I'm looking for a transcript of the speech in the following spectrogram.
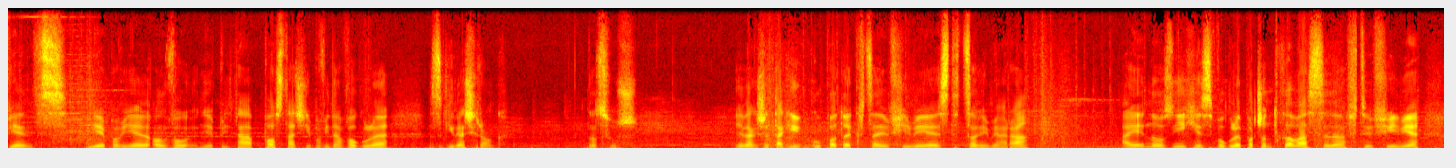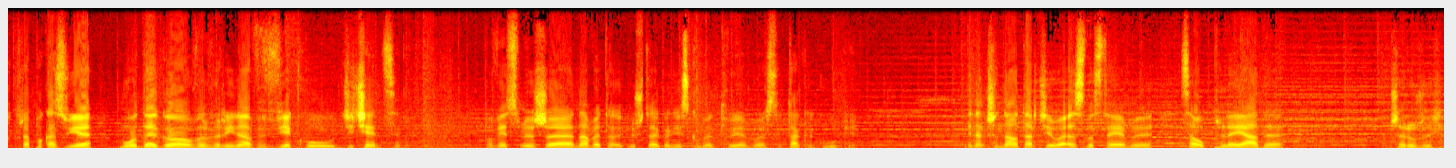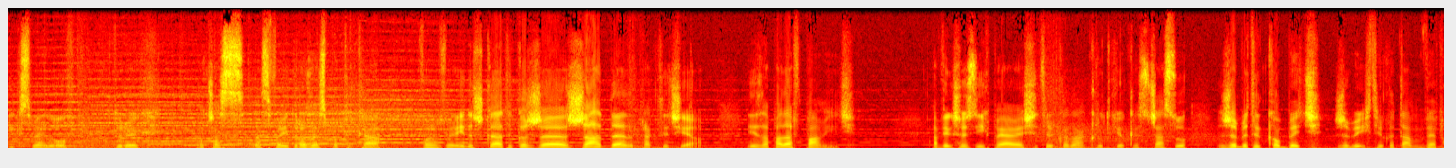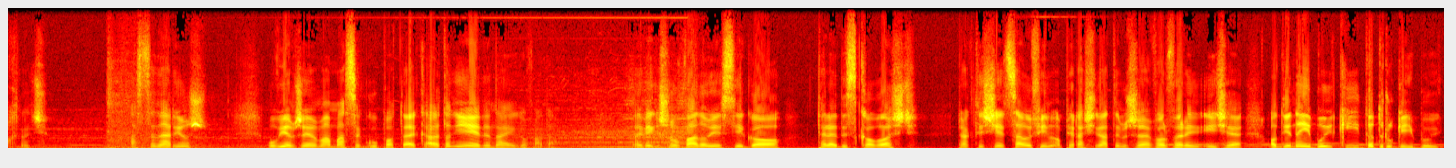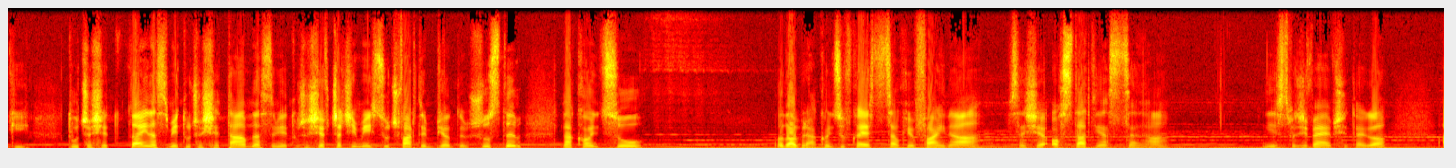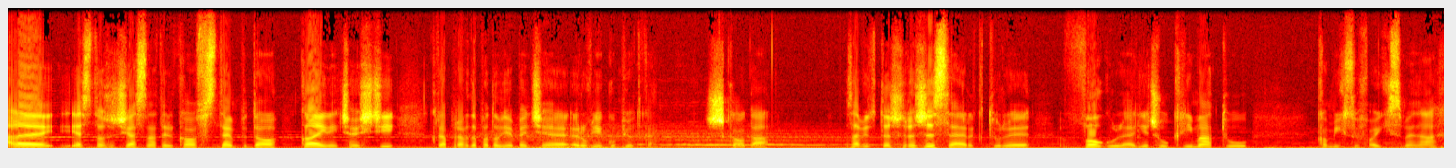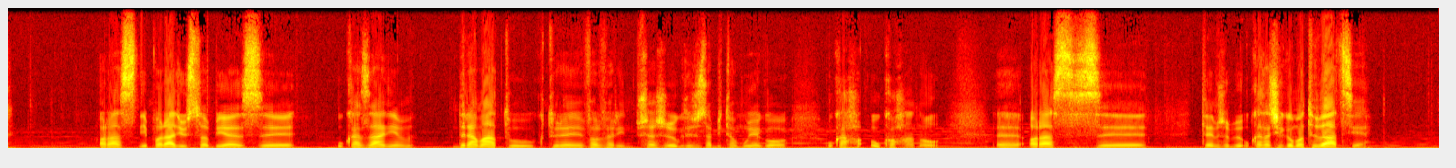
więc nie powinien on, nie, ta postać nie powinna w ogóle zginać rąk. No cóż. Jednakże takich głupotek w całym filmie jest co niemiara, a jedną z nich jest w ogóle początkowa scena w tym filmie, która pokazuje młodego Wolverina w wieku dziecięcym. Powiedzmy, że nawet już tego nie skomentuję, bo jest to tak głupie. Jednakże na otarcie łez dostajemy całą plejadę przeróżnych X-Menów, których podczas na swojej drodze spotyka Wolverine. Szkoda tylko, że żaden praktycznie nie zapada w pamięć. A większość z nich pojawia się tylko na krótki okres czasu, żeby tylko być, żeby ich tylko tam wepchnąć. A scenariusz? Mówiłem, że ma masę głupotek, ale to nie jedyna jego wada. Największą wadą jest jego teledyskowość. Praktycznie cały film opiera się na tym, że Wolverine idzie od jednej bójki do drugiej bójki. Tłucze się tutaj, następnie tłucze się tam, następnie tłucze się w trzecim miejscu, czwartym, piątym, szóstym. Na końcu... No dobra, końcówka jest całkiem fajna. W sensie ostatnia scena. Nie spodziewałem się tego. Ale jest to rzecz jasna tylko wstęp do kolejnej części, która prawdopodobnie będzie równie głupiutka. Szkoda. Zawiódł też reżyser, który w ogóle nie czuł klimatu komiksów o X-Menach oraz nie poradził sobie z ukazaniem dramatu, który Wolverine przeżył, gdyż zabito mu jego ukochaną yy, oraz z tym, żeby ukazać jego motywację,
